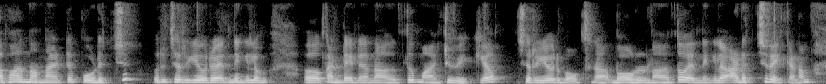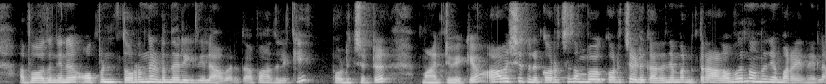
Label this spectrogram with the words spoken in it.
അപ്പോൾ അത് നന്നായിട്ട് പൊടിച്ച് ഒരു ചെറിയൊരു എന്തെങ്കിലും കണ്ടെയ്നറിനകത്ത് മാറ്റി വയ്ക്കുക ചെറിയൊരു ബോക്സിന ബൗളിനകത്തോ എന്തെങ്കിലും അടച്ചു വെക്കണം. അപ്പോൾ അതിങ്ങനെ ഓപ്പൺ തുറന്നിടുന്ന രീതിയിലാവരുത്. അപ്പോൾ അതിലേക്ക് പൊടിച്ചിട്ട് മാറ്റി വയ്ക്കുക ആവശ്യത്തിന് കുറച്ച് സംഭവം കുറച്ചെടുക്കുക. അത് ഞാൻ പറഞ്ഞു ഇത്ര അളവ് എന്നൊന്നും ഞാൻ പറയുന്നില്ല.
